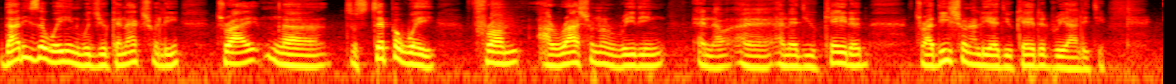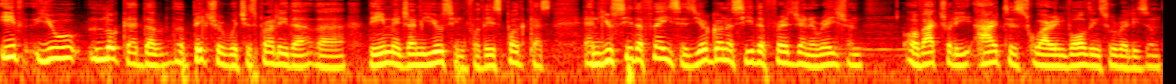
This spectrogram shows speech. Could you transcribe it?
that is a way in which you can actually try uh, to step away from a rational reading and a, uh, an educated, traditionally educated reality. If you look at the, the picture, which is probably the, the, the image I'm using for this podcast, and you see the faces, you're going to see the first generation of actually artists who are involved in surrealism.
